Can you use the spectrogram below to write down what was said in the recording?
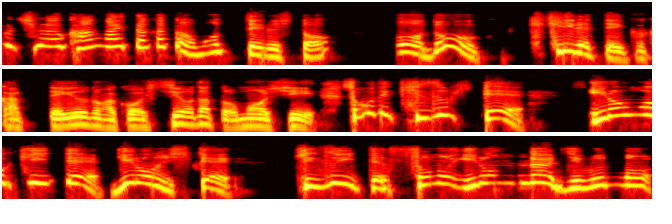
く違う考え方を持っている人をどう聞き入れていくかっていうのがこう必要だと思うし、そこで気づいて、異論を聞いて、議論して、気づいて、そのいろんな自分の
